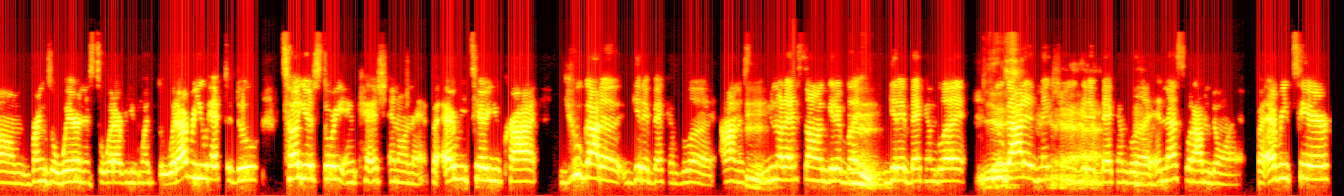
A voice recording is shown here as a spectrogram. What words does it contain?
um brings awareness to whatever you went through. Whatever you have to do, tell your story and cash in on that. For every tear you cry, you gotta get it back in blood. Honestly, mm. you know that song, "Get It Blood, mm. Get It Back in Blood." Yes. You gotta make sure you get it back in blood, and that's what I'm doing. For every tear,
